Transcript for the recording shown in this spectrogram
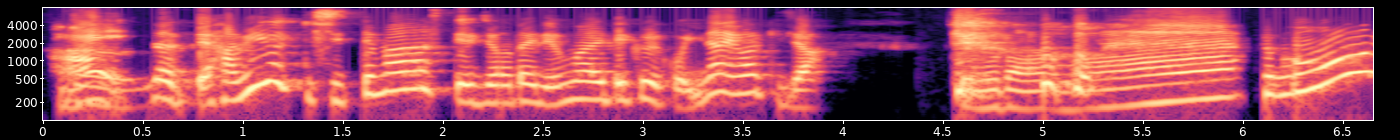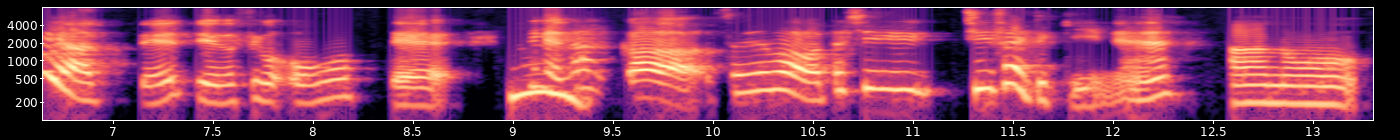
はい。うんだって歯磨き知ってますっていう状態で生まれてくる子いないわけじゃん。そうだよね。どうやってっていうのをすごい思って、で、なんか、それは私、小さい時にね、あの、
